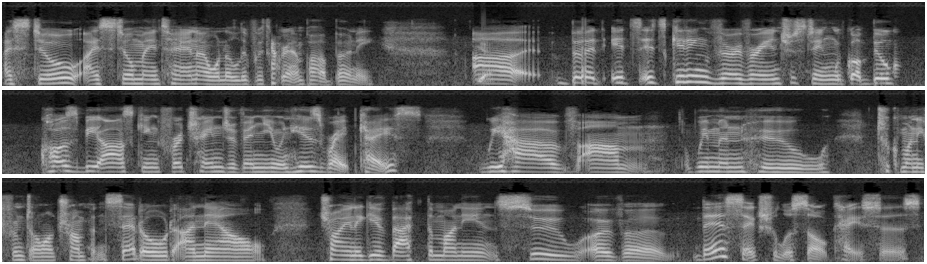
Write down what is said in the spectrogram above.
I still I still maintain I want to live with Grandpa Bernie. Uh, but it's it's getting very very interesting. We've got Bill Cosby asking for a change of venue in his rape case. We have um, women who took money from Donald Trump and settled are now trying to give back the money and sue over their sexual assault cases.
